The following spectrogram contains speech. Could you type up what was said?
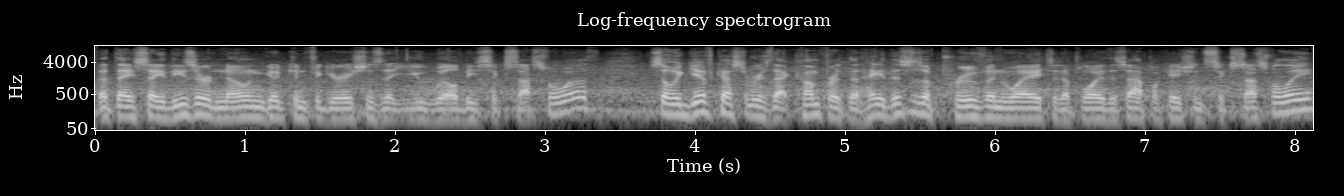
that they say these are known good configurations that you will be successful with. So we give customers that comfort that, hey, this is a proven way to deploy this application successfully,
